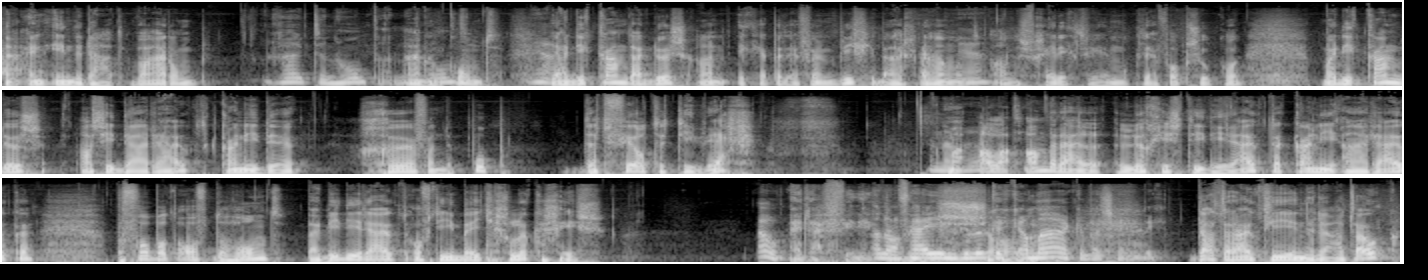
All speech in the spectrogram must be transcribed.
Nou, en inderdaad, waarom Ruikt een hond aan de aan een kont. kont? Ja. Ja. die kan daar dus aan... Ik heb er even een briefje bij gedaan, want Ja. anders vergeet ik het weer. Moet ik het even opzoeken hoor. Maar die kan dus, als hij daar ruikt, kan hij de geur van de poep... Dat filtert hij weg. Maar alle hij. andere luchtjes die hij ruikt, daar kan hij aan ruiken. Bijvoorbeeld of de hond, bij wie die ruikt, of die een beetje gelukkig is. Oh, En dat vind ik en of hij hem gelukkig kan maken waarschijnlijk. Dat ruikt hij inderdaad ook.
